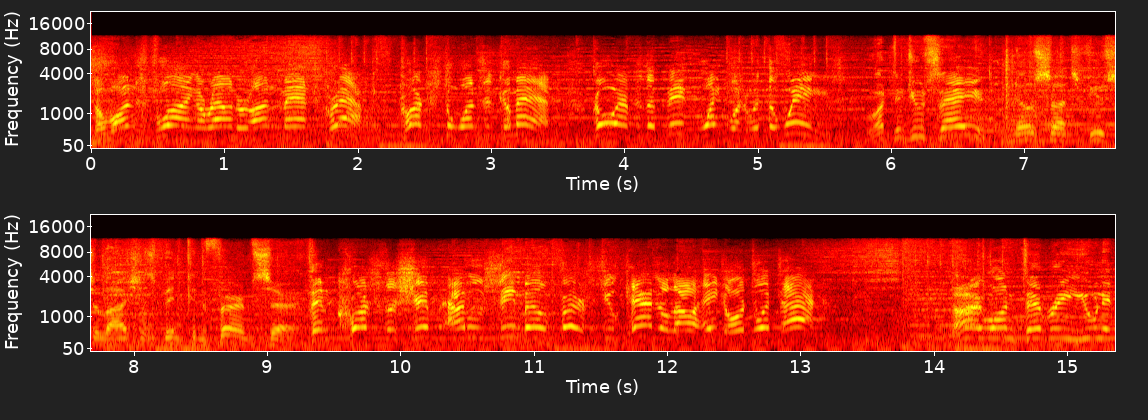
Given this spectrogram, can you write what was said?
The ones flying around are unmanned craft. Clark's the ones in command. Go after the big white one with the wings. What did you say? No such fuselage has been confirmed, sir. Then crush the ship Abu Simbel first. You can't allow Hator to attack. I want every unit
